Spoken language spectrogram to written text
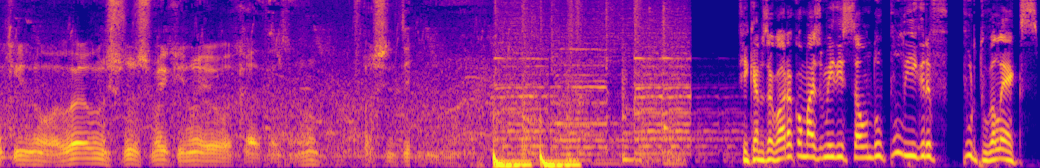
aqui não. Agora vamos todos comer aqui não é abacate. Não faz sentido Ficamos agora com mais uma edição do Polígrafo Portugalex.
